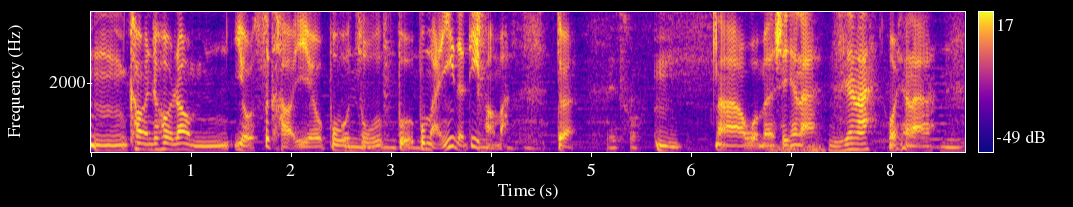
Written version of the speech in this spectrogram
嗯，看完之后让我们有思考，也有不足、不不满意的地方吧。对，没错。嗯，那我们谁先来？你先来，我先来。嗯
